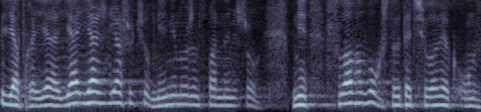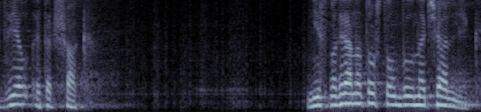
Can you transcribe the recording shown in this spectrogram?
Я, про, я, я, я, я шучу, мне не нужен спальный мешок. Мне, слава Богу, что этот человек, он сделал этот шаг. Несмотря на то, что он был начальник,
